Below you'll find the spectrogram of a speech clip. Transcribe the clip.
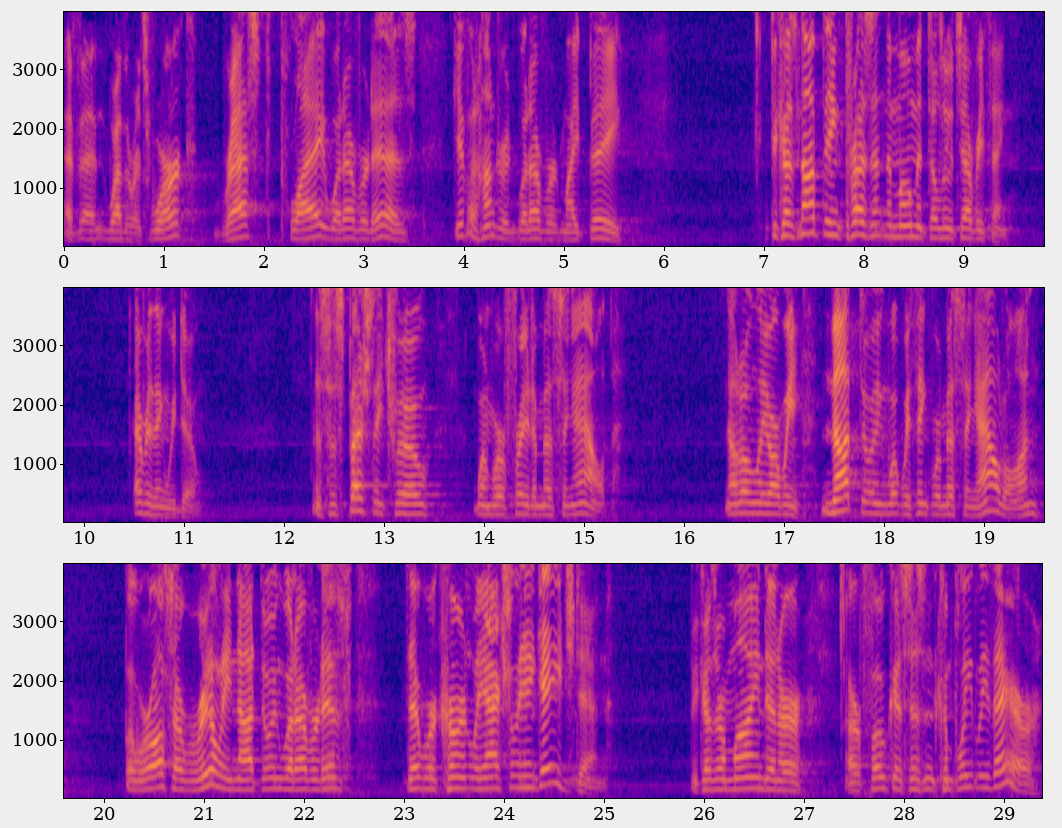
If, whether it's work, rest, play, whatever it is, give it 100, whatever it might be. Because not being present in the moment dilutes everything, everything we do. It's especially true when we're afraid of missing out. Not only are we not doing what we think we're missing out on, but we're also really not doing whatever it is that we're currently actually engaged in because our mind and our, our focus isn't completely there.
